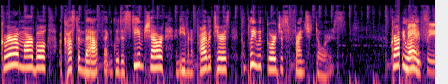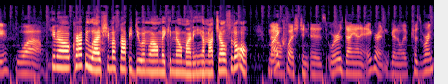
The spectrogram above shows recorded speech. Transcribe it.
Carrara marble, a custom bath that includes a steam shower, and even a private terrace complete with gorgeous French doors. Crappy life. Fancy. Wow. You know, crappy life. She must not be doing well, making no money. I'm not jealous at all. My question is, where is Dianna Agron gonna live? Because weren't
